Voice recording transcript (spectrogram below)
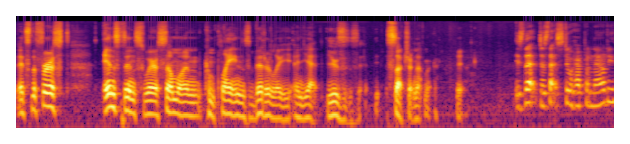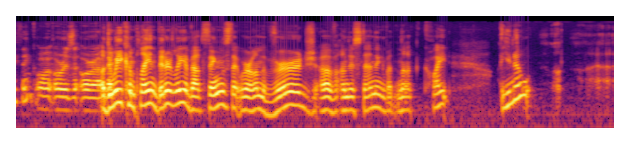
It's the first instance where someone complains bitterly and yet uses it, such a number. That does that still happen now? Do you think, or or is it or? Uh, do we complain bitterly about things that we're on the verge of understanding but not quite? You know, uh,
